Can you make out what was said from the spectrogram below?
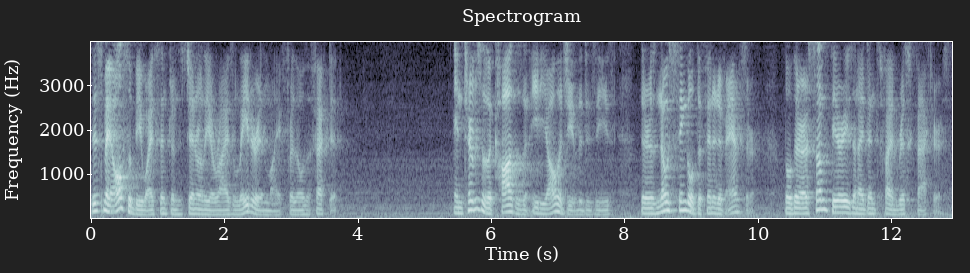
This may also be why symptoms generally arise later in life for those affected. In terms of the causes and etiology of the disease, there is no single definitive answer, though there are some theories and identified risk factors.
